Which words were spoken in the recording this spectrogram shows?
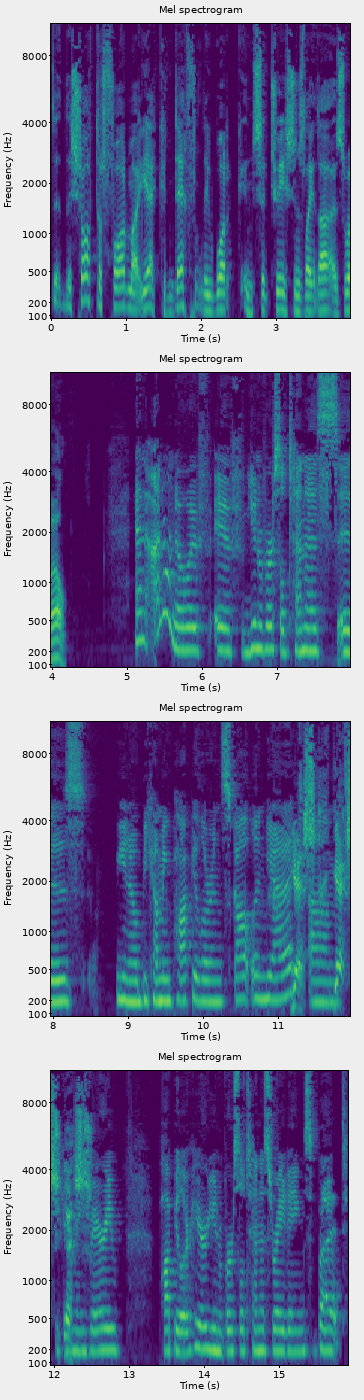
the, the shorter format, yeah, can definitely work in situations like that as well. And I don't know if, if universal tennis is, you know, becoming popular in Scotland yet. Yes, um, yes, it's becoming yes. very popular here, universal tennis ratings, but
